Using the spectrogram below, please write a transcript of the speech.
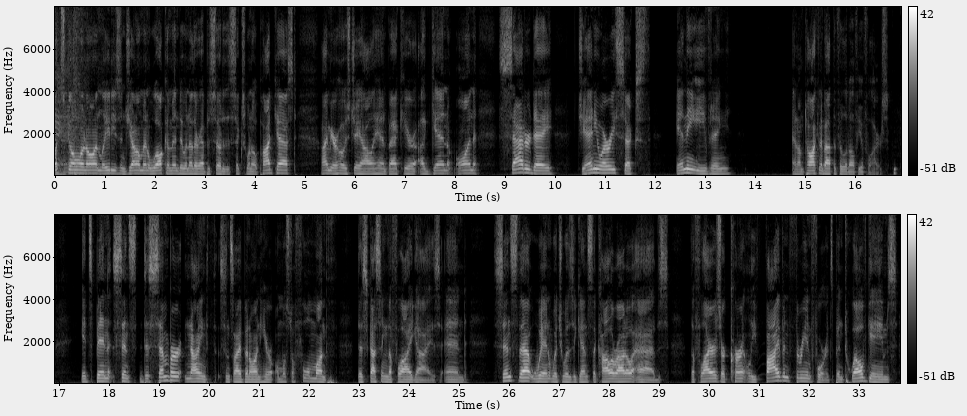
What's going on, ladies and gentlemen? Welcome into another episode of the 610 podcast. I'm your host, Jay Hollihan, back here again on Saturday, January 6th in the evening, and I'm talking about the Philadelphia Flyers. It's been since December 9th since I've been on here, almost a full month discussing the Fly guys. And since that win, which was against the Colorado Avs, the Flyers are currently 5 and 3 and 4. It's been 12 games.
